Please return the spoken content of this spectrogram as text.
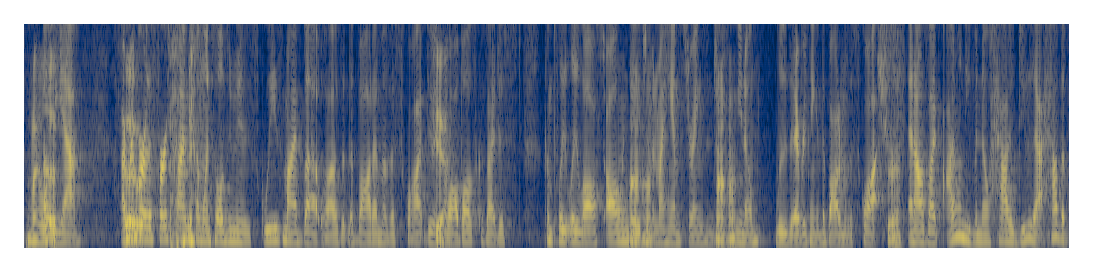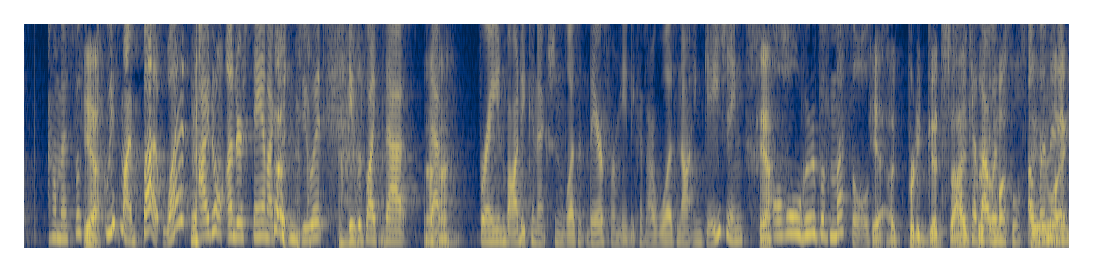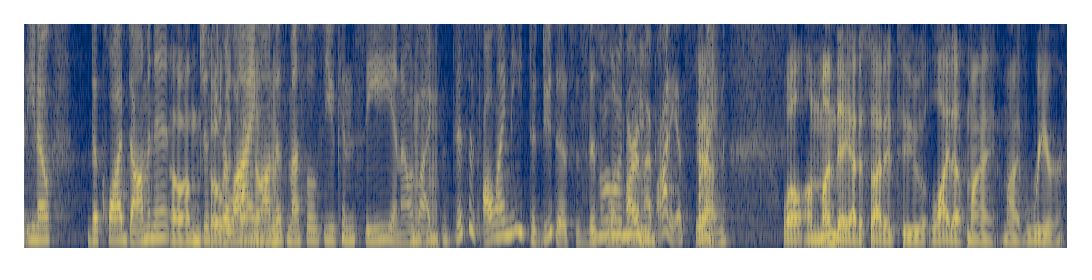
when I Oh yeah. So- I remember the first time someone told me to squeeze my butt while I was at the bottom of a squat doing Yeah. Uh-huh. wall balls because I just completely lost all engagement in my hamstrings and just you know lose everything at the bottom of the squat. Sure. And I was like, I don't even know how to do that. How the how am I supposed Yeah. to squeeze my butt? What? I don't understand. I couldn't do it. It was like that that Uh-huh. Brain body connection wasn't there for me because I was not engaging Yeah. a whole group of muscles. Yeah, a pretty good size because group I was of muscles too. eliminated. like, you know, the quad dominant. Oh, I'm just totally relying on those muscles you can see, and I was like, mm-hmm. this is all I need to do this. Is this all one I part of my body? It's Yeah. fine. Well, on Monday, I decided to light up my my rear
